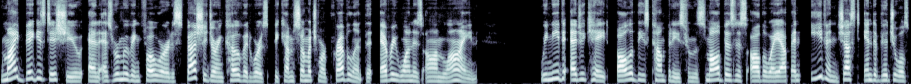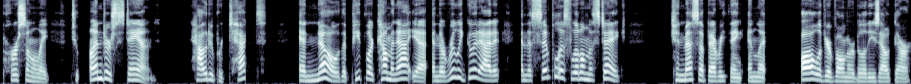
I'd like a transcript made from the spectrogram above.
my biggest issue, and as we're moving forward, especially during COVID, where it's become so much more prevalent that everyone is online, we need to educate all of these companies from the small business all the way up, and even just individuals personally, to understand how to protect and know that people are coming at you and they're really good at it. And the simplest little mistake can mess up everything and let all of your vulnerabilities out there.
